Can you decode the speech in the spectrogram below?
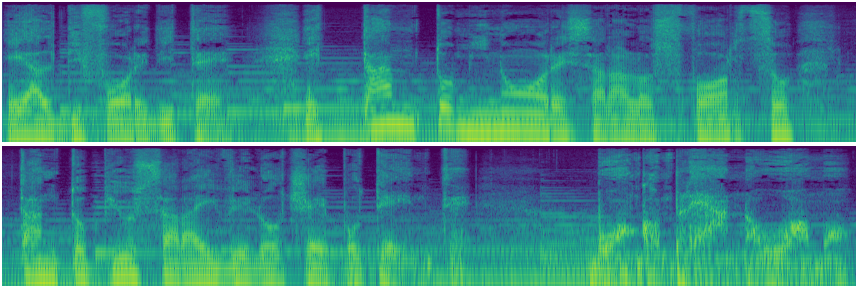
e al di fuori di te. E tanto minore sarà lo sforzo, tanto più sarai veloce e potente. Buon compleanno, uomo.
